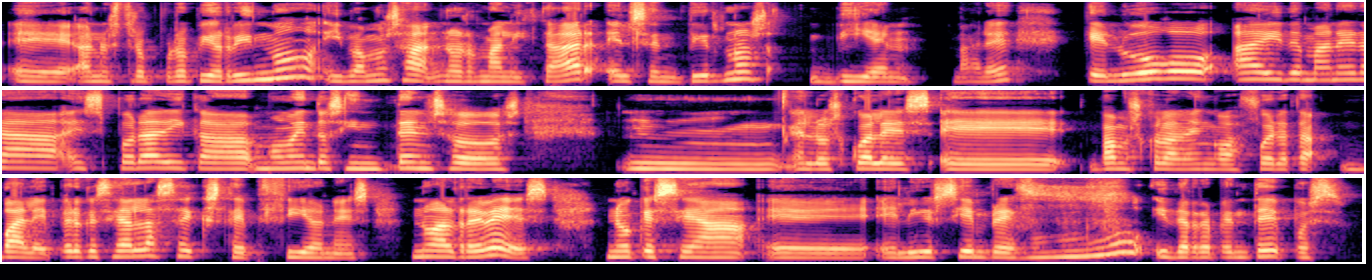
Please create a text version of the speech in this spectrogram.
eh, a nuestro propio ritmo y vamos a normalizar el sentirnos bien, ¿vale? Que luego hay de manera esporádica momentos intensos mm, en los cuales eh, vamos con la lengua afuera, vale, pero que sean las excepciones, no al revés, no que sea eh, el ir siempre y de repente, pues,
